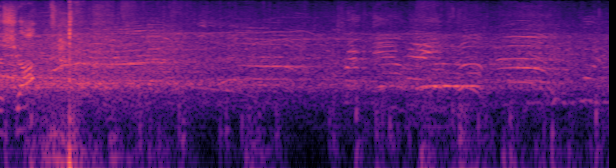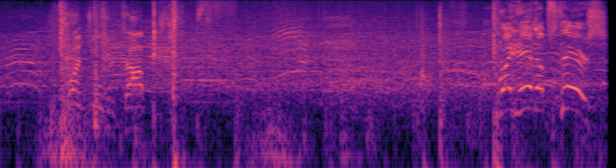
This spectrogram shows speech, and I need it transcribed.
the shot. Punch over the top. Right hand upstairs.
